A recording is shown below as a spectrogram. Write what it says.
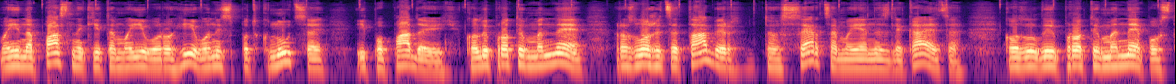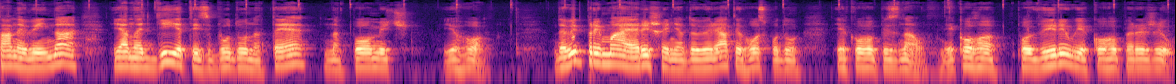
мої напасники та мої вороги, вони споткнуться і попадають. Коли проти мене розложиться табір, то серце моє не злякається. Коли проти мене повстане війна, я надіятись буду на те, на поміч Його. Давид приймає рішення довіряти Господу, якого пізнав, якого повірив, якого пережив.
